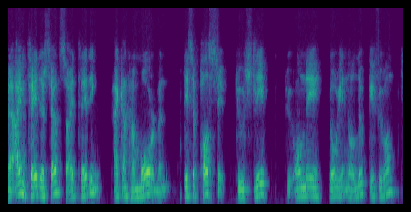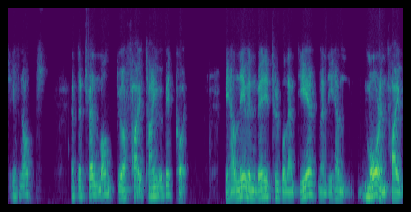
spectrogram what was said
Uh, I'm trader self side trading. I can have more, but this is passive. To sleep, to only log in or look if you want. If not, after 12 months, you have five times a Bitcoin. We have lived in very turbulent year, and we have more than five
